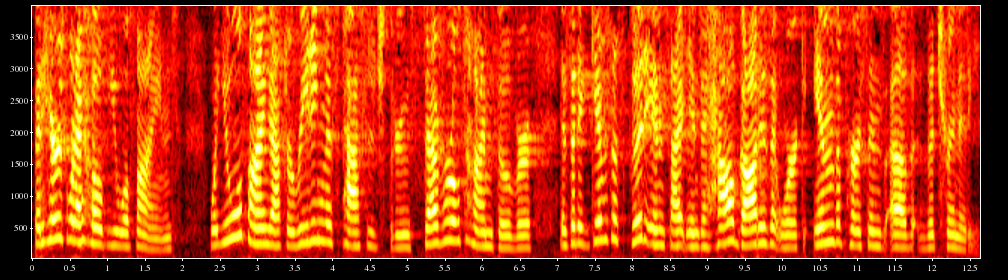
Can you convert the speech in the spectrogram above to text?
But here's what I hope you will find. What you will find after reading this passage through several times over is that it gives us good insight into how God is at work in the persons of the Trinity.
